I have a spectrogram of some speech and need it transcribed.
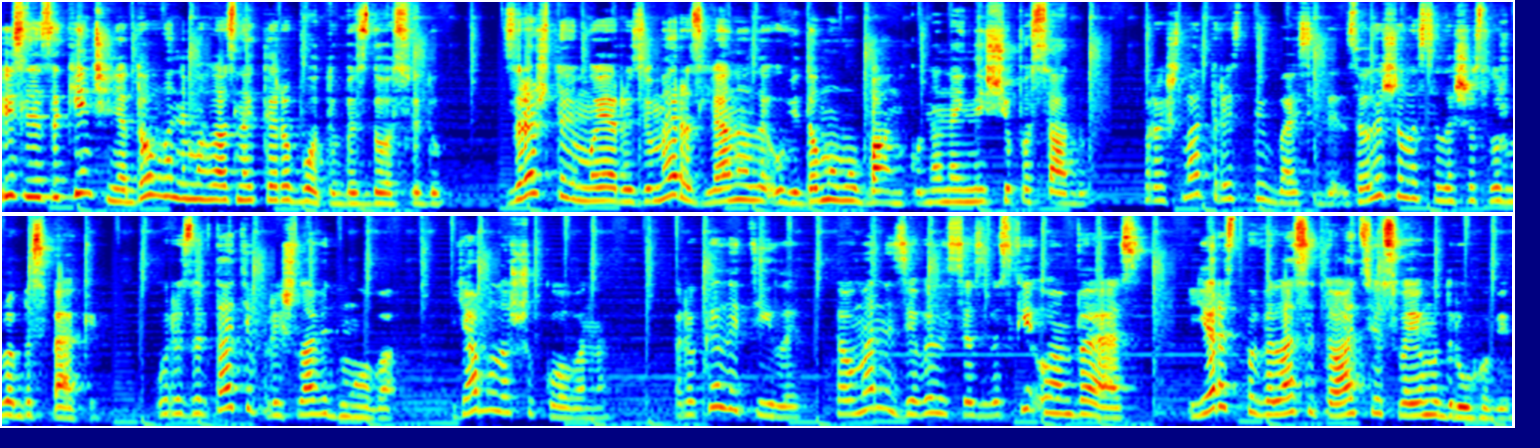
Після закінчення довго не могла знайти роботу без досвіду. Зрештою, моє резюме розглянули у відомому банку на найнижчу посаду. Пройшла три співбесіди, залишилася лише служба безпеки. У результаті прийшла відмова. Я була шокована. Роки летіли, та у мене з'явилися зв'язки у МВС, і я розповіла ситуацію своєму другові.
